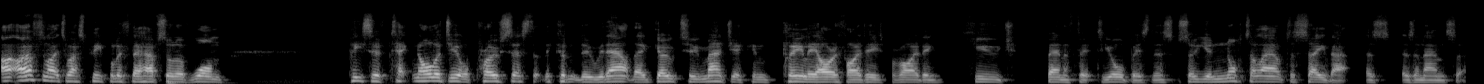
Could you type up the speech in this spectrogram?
I, I often like to ask people if they have sort of one piece of technology or process that they couldn't do without their go-to magic. And clearly rfid is providing huge benefit to your business. So you're not allowed to say that as as an answer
